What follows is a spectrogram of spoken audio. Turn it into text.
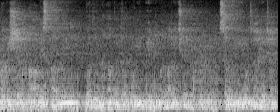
ભવિષ્યમાં આ વિસ્તારને વધુ નવા પ્રકલ્પોની ભેટ મળવાની છે. સૌની યોજના યોજાય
